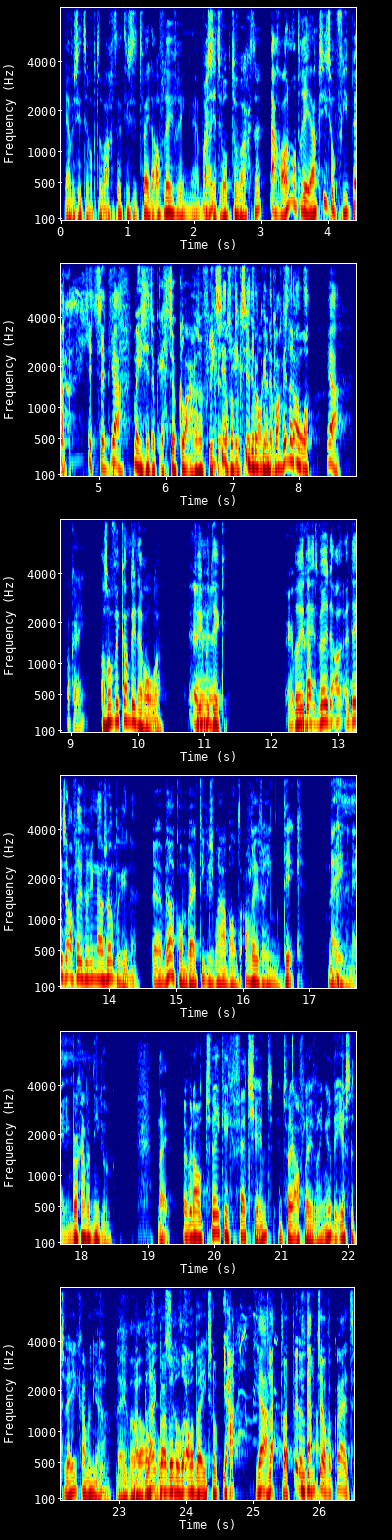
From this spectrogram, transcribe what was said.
ja, we zitten erop te wachten. Het is de tweede aflevering. eh, Waar zitten we op te wachten? Nou, gewoon op reacties, op feedback. Je zit, Ja. Maar je zit ook echt zo klaar alsof, je, ik zit, alsof ik zit ook in de wachtstand. Ja, Oké. alsof ik kan binnenrollen. Vind je me Eh, dik? Wil je, gaat- de- wil je de- deze aflevering nou zo beginnen? eh, welkom bij Typisch Brabant, aflevering dik. Nee, nee, nee. We gaan het niet doen. Nee. We hebben nou twee keer gefatshamed in twee afleveringen. De eerste twee gaan we niet Ja. doen. Nee, we maar blijkbaar willen we er allebei iets over... Ja, Ja. blijkbaar willen we er Ja. iets over kwijt.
